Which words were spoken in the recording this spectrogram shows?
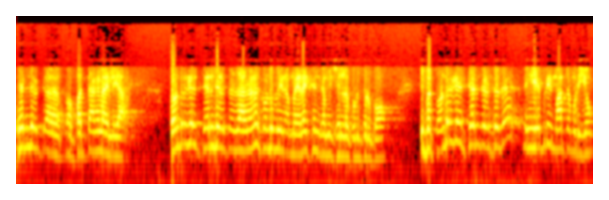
தேர்ந்தெடுக்க இல்லையா? தொண்டர்கள் தேர்ந்தெடுத்ததாக தானே கொண்டு போய் நம்ம எலெக்ஷன் கமிஷன்ல கொடுத்துருக்கோம் இப்ப தொண்டர்கள் தேர்ந்தெடுத்ததை நீங்க எப்படி மாற்ற முடியும்?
